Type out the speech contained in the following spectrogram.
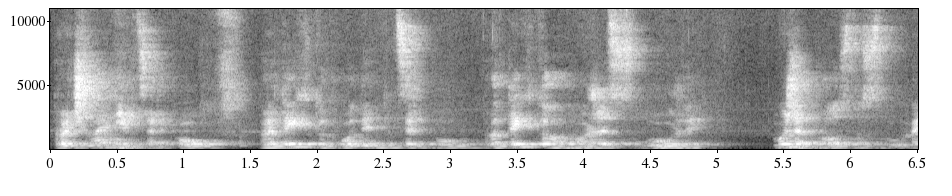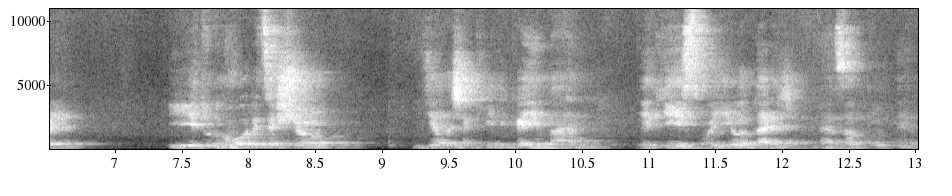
про членів церков, про тих, хто ходить до церков, про тих, хто може служить, може просто слухає. І тут говориться, що є лише кілька імен, які свої одежі не забруднили.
